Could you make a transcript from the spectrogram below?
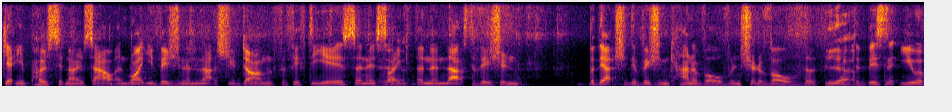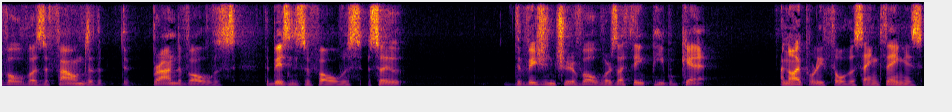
get your post-it notes out and write your vision, and that's you done for fifty years. And it's Yeah. like, and then that's the vision. But the, actually, the vision can evolve and should evolve. The, Yeah. the business you evolve as a founder, the, the brand evolves, the business evolves. So the vision should evolve. Whereas I think people get, and I probably thought the same thing is,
